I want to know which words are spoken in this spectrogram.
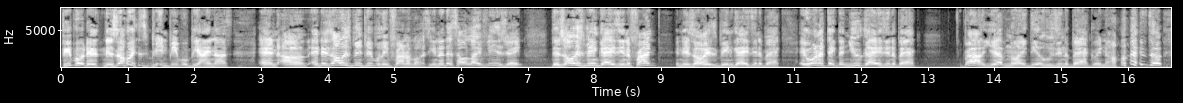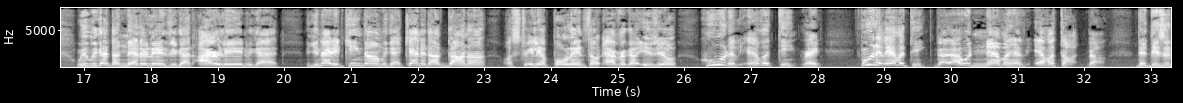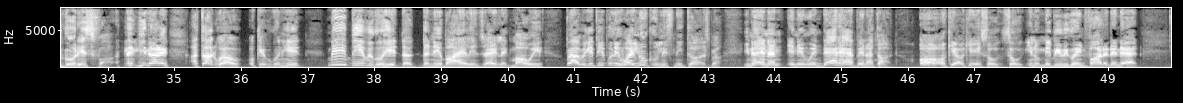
People there, there's always been people behind us, and um and there's always been people in front of us. You know that's how life is, right? There's always been guys in the front, and there's always been guys in the back. And we want to thank the new guys in the back. Bro, you have no idea who's in the back right now. so we, we got the Netherlands, we got Ireland, we got United Kingdom, we got Canada, Ghana, Australia, Poland, South Africa, Israel. Who would have ever think, right? Who would have ever think? I would never have ever thought, bro, that this would go this far. you know what I mean? I thought, well, okay, we're to hit, maybe we're to hit the, the neighbor islands, right? Like Maui, bro, we get people in Wailuku listening to us, bro. You know, and then and then when that happened, I thought, oh, okay, okay, so so you know maybe we're going farther than that,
